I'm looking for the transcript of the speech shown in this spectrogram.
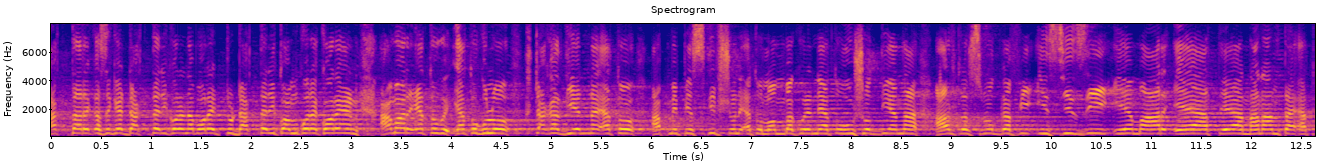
ডাক্তারের কাছে গিয়ে ডাক্তারি করে না বলে, একটু ডাক্তারি কম করে করেন। আমার এত, এতগুলো টাকা দিয়েন না, এত আপনি প্রেসক্রিপশন এত লম্বা করে না এত ঔষধ দিয়েন না আলট্রাসোনোগ্রাফি ইসিজি এমআর এ তে নানানটা এত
